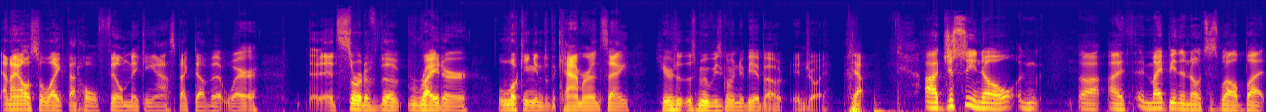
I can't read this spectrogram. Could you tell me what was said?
and i also like that whole filmmaking aspect of it where it's sort of the writer looking into the camera and saying, "Here's what this movie's going to be about. Enjoy." Yeah. Uh, just so you know, uh, I, it might be in the notes as well, but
